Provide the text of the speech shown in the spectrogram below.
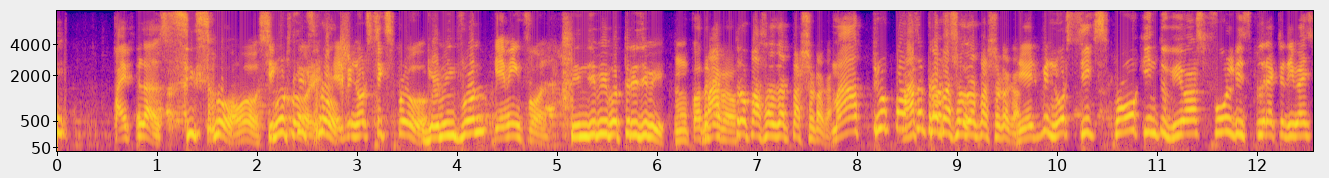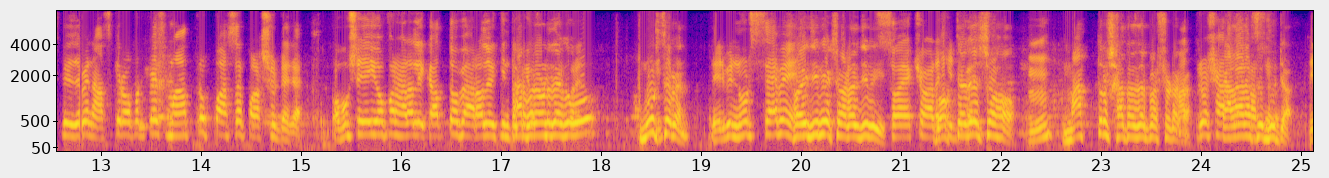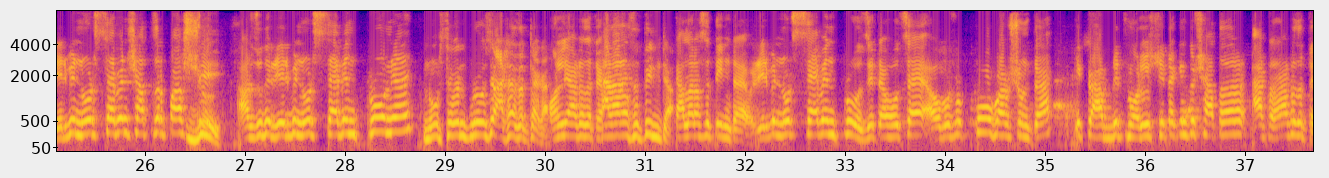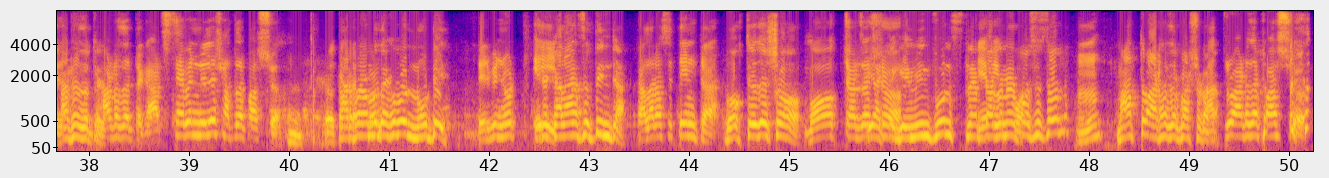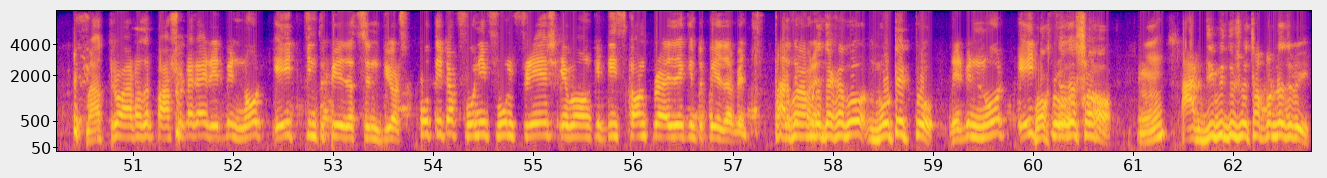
ফাইভ প্লাস 6 প্রো ও note six pro six pro Redmi note six pro gaming phone gaming phone তিন জিবি বত্রিশ জিবি হুম, কত টাকা? মাত্র পাঁচ হাজার পাঁচশো টাকা। মাত্র মাত্র পাঁচ হাজার পাঁচশো টাকা। রেডমি নোট সিক্স প্রো কিন্তু ভিউয়ার্স ফুল ডিসপ্লে একটা ডিভাইস পেয়ে যাবেন। আজকের অফার প্রাইস মাত্র পাঁচ হাজার পাঁচশো টাকা। অবশ্যই এই অফার হারালে কাটতে হবে হারালে কিন্তু তারপর আমরা দেখাবো। নোট সহ মাত্র টাকা। কালার আছে সেভেন সাত হাজার পাঁচশো। জি। আর যদি প্রো নেয়? নোট সেভেন প্রো হচ্ছে আট হাজার টাকা। অনলি আট হাজার টাকা। কালার আছে তিনটা। কালার আছে তিনটা। রেডমি নোট সেভেন প্রো যেটা হচ্ছে অবশ্য প্রো ভার্সনটা একটু আপডেট মডেল সেটা কিন্তু সাত হাজার আট আট হাজার টাকা। 8,000 টাকা। আট হাজার টাকা। আর সেভেন নিলে সাত হাজার পাঁচশো। তারপর আমরা দেখাবো নোট এইট রেডমি নোট এটা কালার আছে তিনটা। কালার আছে তিনটা। বক্তাদের সহ। বক চার্জার সহ। গেমিং ফোন স্ন্যাপড্রাগনের প্রসেসর মাত্র আট হাজার পাঁচশো টাকা। মাত্র আট হাজার পাঁচশো। মাত্র আট হাজার পাঁচশো টাকায় রেডমি নোট এইট কিন্তু পেয়ে যাচ্ছেন ভিউয়ার্স প্রতিটা ফোনই ফুল ফ্রেশ এবং ডিসকাউন্ট প্রাইসে কিন্তু পেয়ে যাবেন। তারপর আমরা দেখাবো note eight pro Redmi note eight pro বক্তাদের সহ। হুম। আট জিবি দুশো ছাপ্পান্ন জিবি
